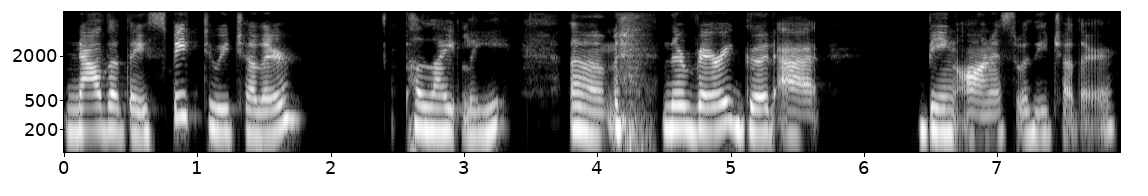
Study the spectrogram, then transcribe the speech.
now that they speak to each other politely. Um they're very good at being honest with each other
